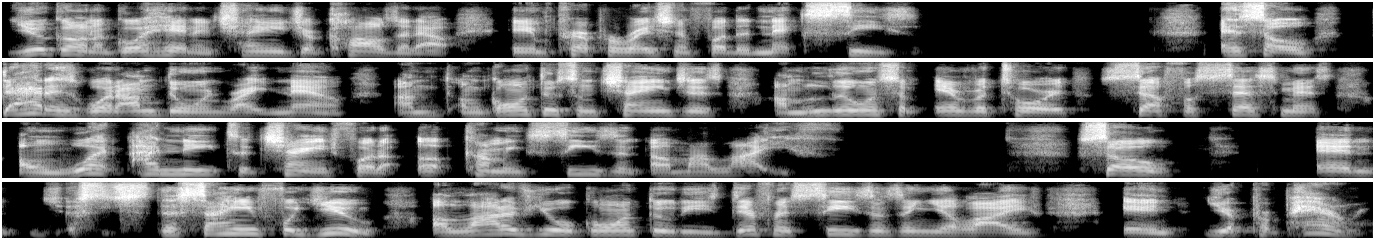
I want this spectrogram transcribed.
you're going to go ahead and change your closet out in preparation for the next season. And so that is what I'm doing right now. I'm I'm going through some changes. I'm doing some inventory, self-assessments on what I need to change for the upcoming season of my life. So and the same for you. A lot of you are going through these different seasons in your life and you're preparing.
